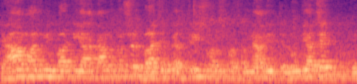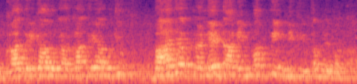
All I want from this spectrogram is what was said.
કે આમ આદમી પાર્ટી આ કામ કરશે ભાજપે ત્રીસ વર્ષમાં તમને આવી રીતે લૂંટ્યા છે, હું ખાતરી કરું કે ખાતરી આપું છું, ભાજપના નેતાની પત્ની દીકરી તમને આપશે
